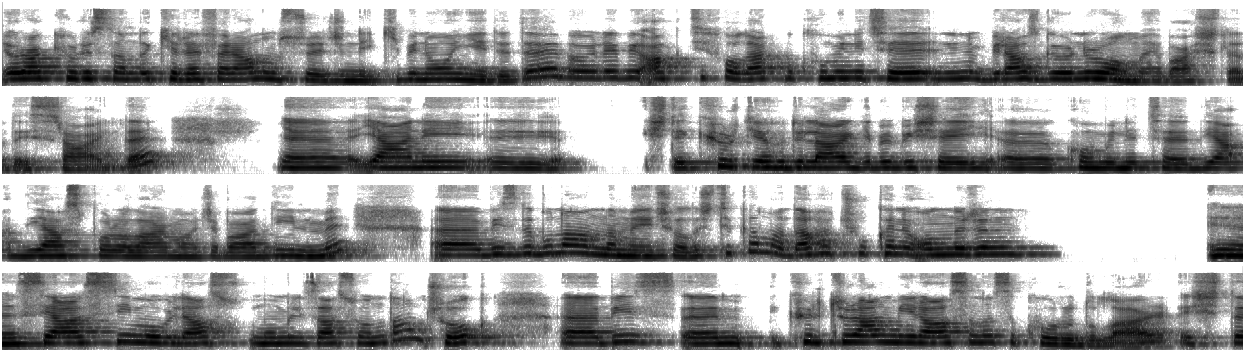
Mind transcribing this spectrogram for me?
Irak Kürdistan'daki referandum sürecinde 2017'de böyle bir aktif olarak bu komünitenin biraz görünür olmaya başladı İsrail'de. E, yani e, işte Kürt Yahudiler gibi bir şey e, komünite, diasporalar mı acaba değil mi? E, biz de bunu anlamaya çalıştık ama daha çok hani onların e, siyasi mobilizasyondan çok e, biz e, kültürel mirası nasıl korudular? İşte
